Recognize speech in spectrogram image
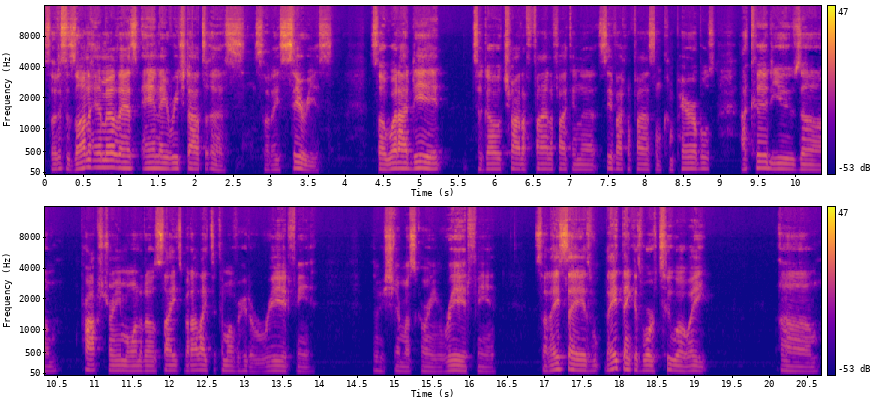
So this is on the MLS and they reached out to us. So they serious. So what I did to go try to find if I can uh, see if I can find some comparables. I could use um PropStream or one of those sites, but I like to come over here to Redfin. Let me share my screen. Redfin. So they say is they think it's worth 208. Um,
